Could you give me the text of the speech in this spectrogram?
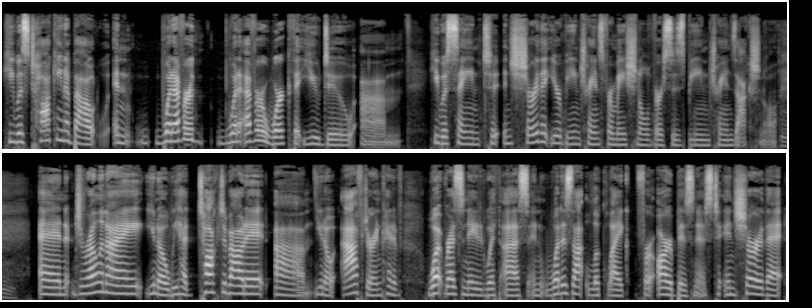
he was talking about and whatever whatever work that you do. Um, he was saying to ensure that you're being transformational versus being transactional. Mm. And Jarrell and I, you know, we had talked about it, um, you know, after and kind of what resonated with us and what does that look like for our business to ensure that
